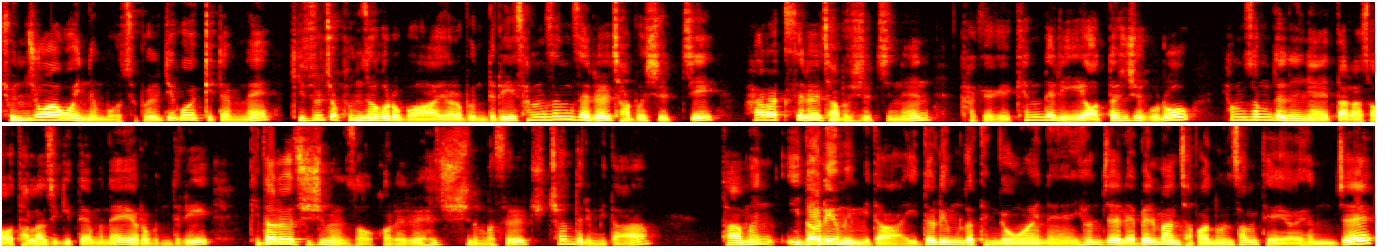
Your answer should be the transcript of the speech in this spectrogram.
존중하고 있는 모습을 띠고 있기 때문에 기술적 분석으로 보아 여러분들이 상승세를 잡으실지 하락세를 잡으실지는 가격의 candle이 어떤 식으로 형성되느냐에 따라서 달라지기 때문에 여러분들이 기다려 주시면서 거래를 해주시는 것을 추천드립니다. 다음은 이더리움입니다. 이더리움 같은 경우에는 현재 레벨만 잡아놓은 상태예요. 현재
